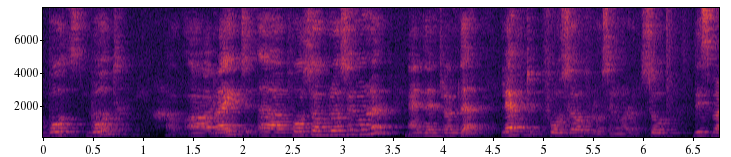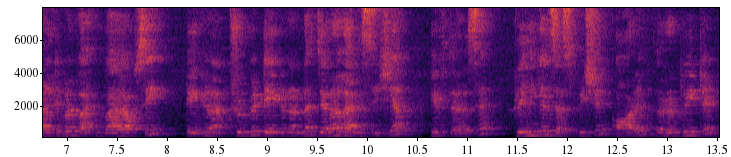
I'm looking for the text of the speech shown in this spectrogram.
both both uh, right uh, fossa of Rosenmuller and then from the left fossa of Rosenmuller. So this multiple bi biopsy taken should be taken under general anesthesia if there is a clinical suspicion or a repeated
